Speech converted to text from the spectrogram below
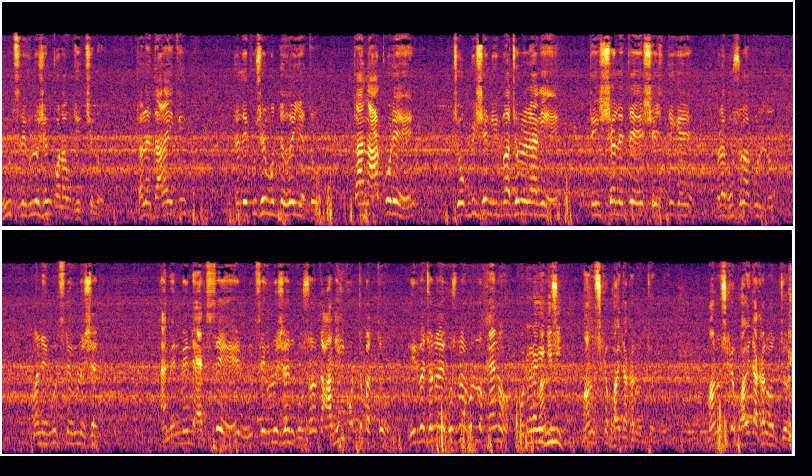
রুলস রেগুলেশন করা উচিত ছিল। তাহলে দাঁড়াই কি? তাহলে একুশের মধ্যে হয়ে যেত। তা না করে চব্বিশে নির্বাচনের আগে তেইশ সালেতে শেষ দিকে ওরা ঘোষণা করল মানে রুলস রেগুলেশন। অ্যামেন্ডমেন্ট অ্যাক্টসে রুলস রেগুলেশন ঘোষণাটা আগেই করতে পারতো। নির্বাচনে ঘোষণা করল কেন? ভোটের আগে মানুষ- মানুষকে ভয় দেখানোর জন্য। মানুষকে ভয় দেখানোর জন্য।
